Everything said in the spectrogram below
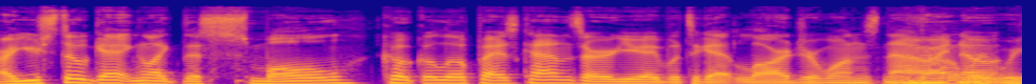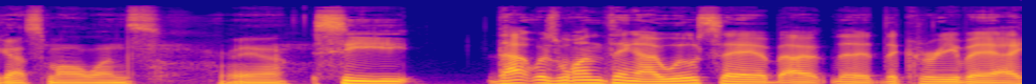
Are you still getting like the small Coco Lopez cans or are you able to get larger ones now? I No, know. we, we got small ones. Yeah. See, that was one thing I will say about the the Caribe. I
